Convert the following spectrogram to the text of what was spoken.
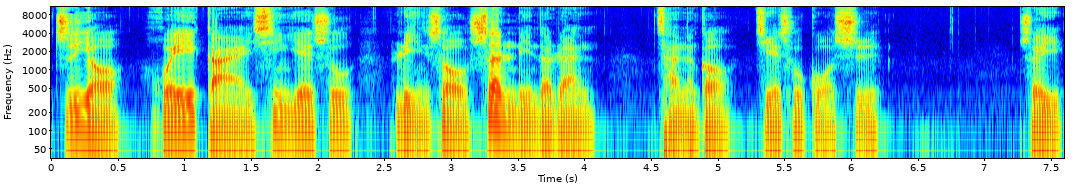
只有。悔改信耶稣、领受圣灵的人，才能够结出果实。所以，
